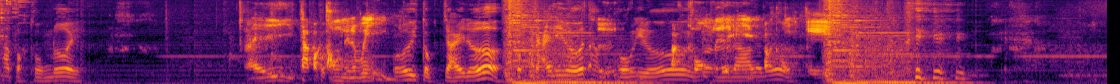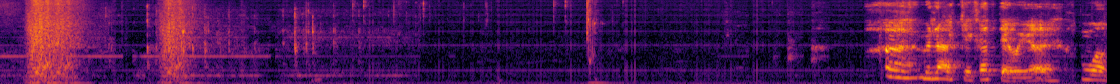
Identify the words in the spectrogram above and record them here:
ท่าปักธงด้วยไอ้ถ้าปักธงเลยนะเว้ยเอ้ยตกใจเด้อตกใจเลยเด้อท่าปักธงนี่เด้อปักธงเลยธรรมดาเลยปักเด้ธองเก ไม่น่าเกลียดข้าวเตี๋ยวเยอะง่วง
